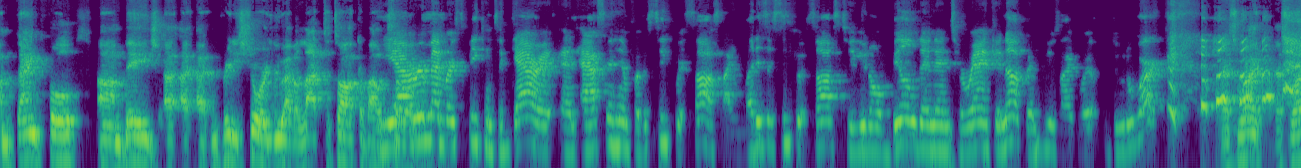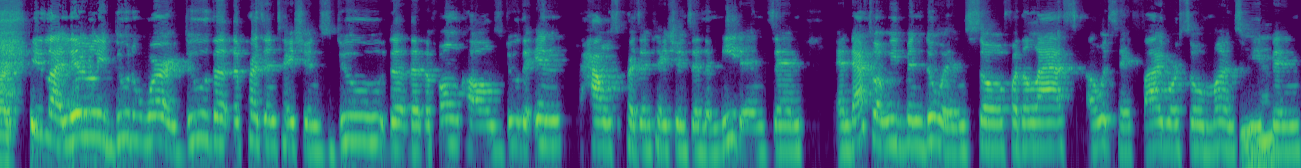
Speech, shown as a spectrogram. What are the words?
I'm thankful. Um, Baje, I, am pretty sure you have a lot to talk about. Yeah, so. I remember speaking to Garrett and asking him for the secret sauce. Like, what is the secret sauce to, you know, building and to ranking up? And he was like, well, do the work. That's right. That's right. He's like, literally do the work, do the, the presentations, do the, the, the phone calls, do the in-house presentations and the meetings. And and that's what we've been doing. So for the last, I would say, five or so months, mm-hmm. we've been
